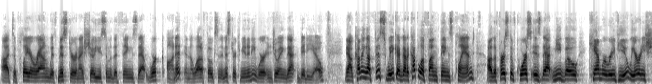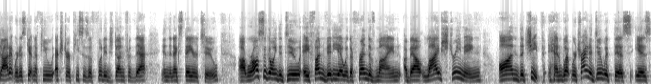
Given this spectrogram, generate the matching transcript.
Uh, to play around with Mister, and I show you some of the things that work on it. And a lot of folks in the Mister community were enjoying that video. Now, coming up this week, I've got a couple of fun things planned. Uh, the first, of course, is that Mevo camera review. We already shot it. We're just getting a few extra pieces of footage done for that in the next day or two. Uh, we're also going to do a fun video with a friend of mine about live streaming on the cheap. And what we're trying to do with this is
